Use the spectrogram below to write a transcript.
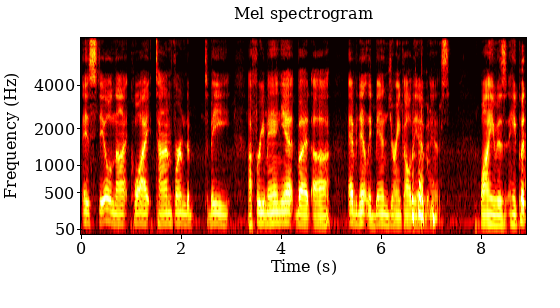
it's still not quite time for him to to be a free man yet, but uh, evidently Ben drank all the evidence while he was he put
